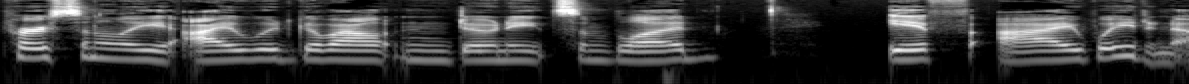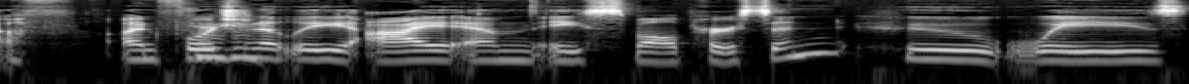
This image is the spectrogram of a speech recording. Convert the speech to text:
Personally, I would go out and donate some blood if I weighed enough. Unfortunately, I am a small person who weighs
